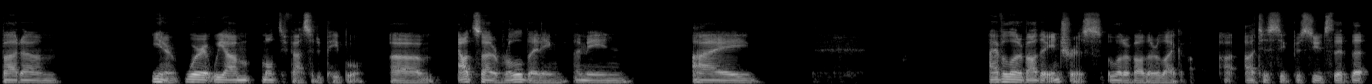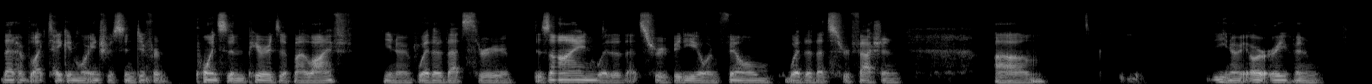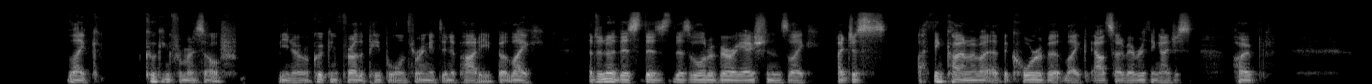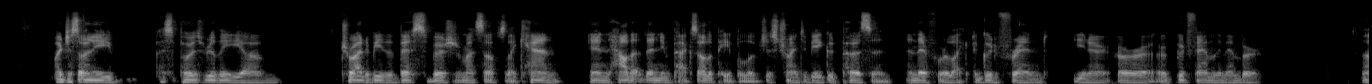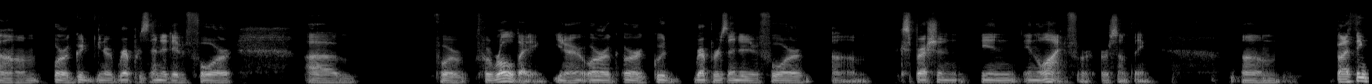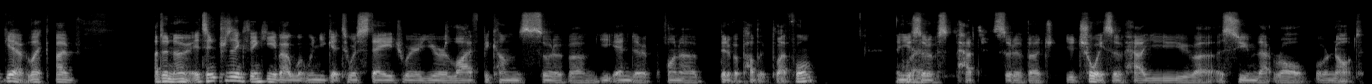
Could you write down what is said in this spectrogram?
but um, you know, we're we are multifaceted people. Um, outside of role rollerblading, I mean, I I have a lot of other interests, a lot of other like artistic pursuits that that that have like taken more interest in different points and periods of my life you know whether that's through design whether that's through video and film whether that's through fashion um you know or, or even like cooking for myself you know or cooking for other people and throwing a dinner party. But like i don't know there's there's there's a lot of variations. Like i just i think kind of at the core of it like outside of everything i just hope i just only i suppose really um try to be the best version of myself as i can and how that then impacts other people of just trying to be a good person and therefore like a good friend you know or a, a good family member um, or a good you know representative for um, for for rollerblading you know or or a good representative for um, expression in in life or, or something. Um but i think yeah like i've i don't know. It's interesting thinking about when you get to a stage where your life becomes sort of um you end up on a bit of a public platform and you right. sort of have to sort of uh, your choice of how you uh, assume that role or not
